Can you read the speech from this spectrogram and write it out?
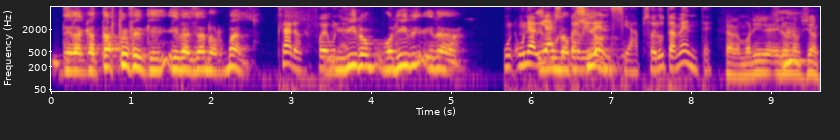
de, la catástrofe que era ya normal. Claro, fue un... Vivir o morir era... una vida de supervivencia, absolutamente. Claro, morir era una opción.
